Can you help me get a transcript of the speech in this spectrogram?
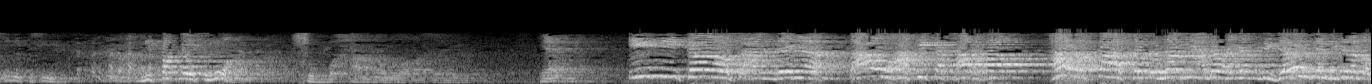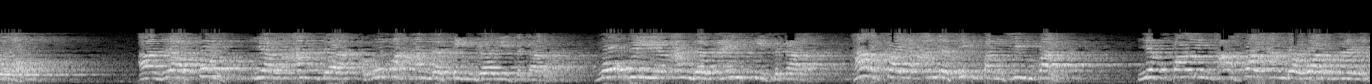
sini ke sini. Dipakai semua. Subhanallah. Ya. Ini kalau seandainya tahu hakikat harta, harta sebenarnya adalah yang dijalankan di jalan Allah. Adapun yang anda, rumah anda tinggali sekarang, mobil yang anda naiki sekarang, harta yang anda simpan-simpan, yang paling hafal anda warnanya.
